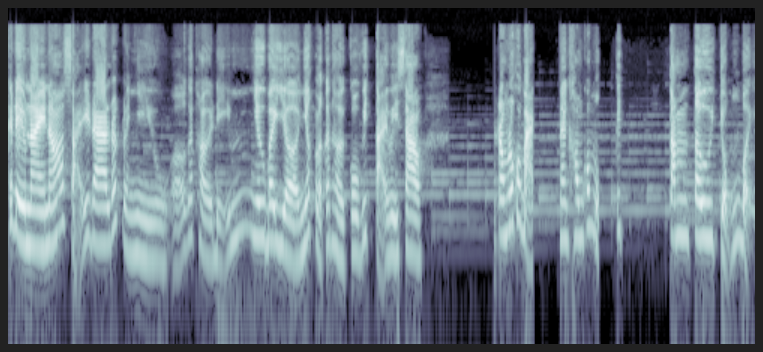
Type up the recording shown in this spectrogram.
Cái điều này nó xảy ra rất là nhiều ở cái thời điểm như bây giờ, nhất là cái thời covid. Tại vì sao? Trong lúc các bạn đang không có một cái tâm tư chuẩn bị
